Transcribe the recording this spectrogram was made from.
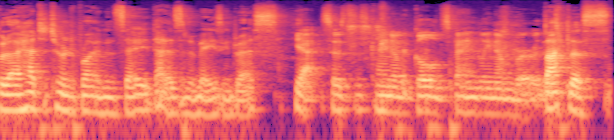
but I had to turn to Brian and say that is an amazing dress, Yeah, so it's this kind of gold spangly number. backless.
